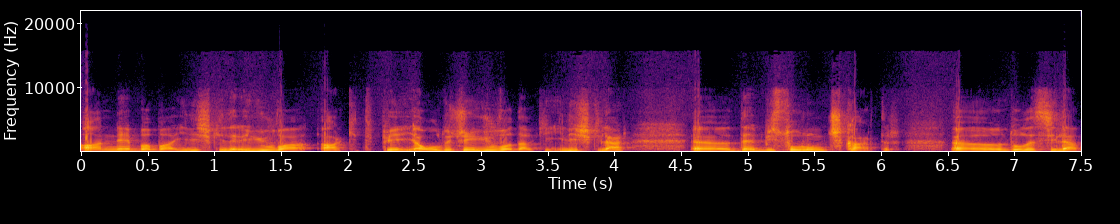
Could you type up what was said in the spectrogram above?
Anne baba ilişkileri, yuva arketipi ya olduğu için yuvadaki ilişkiler e, de bir sorun çıkartır. E, dolayısıyla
